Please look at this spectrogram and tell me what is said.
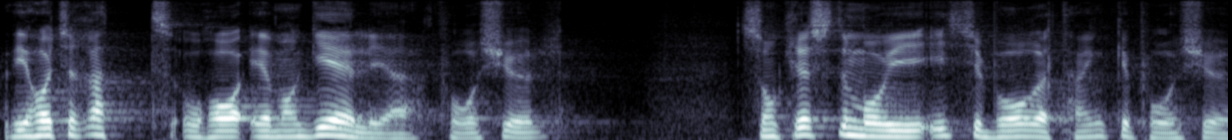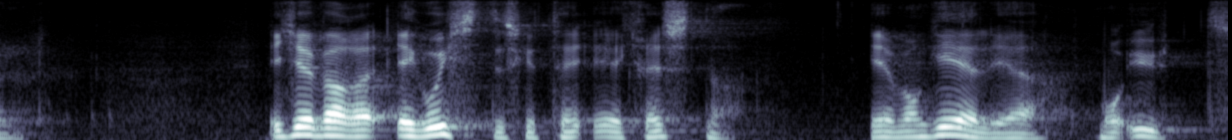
Vi har ikke rett å ha evangeliet for oss sjøl. Som kristne må vi ikke bare tenke på oss sjøl. Ikke være egoistiske til kristne. Evangeliet må ut.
